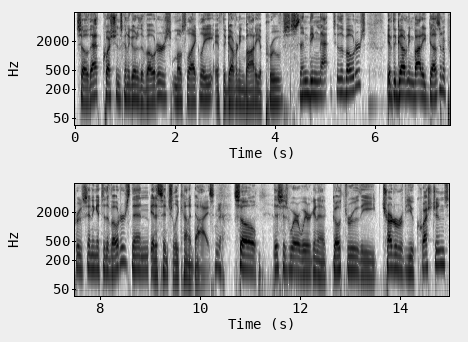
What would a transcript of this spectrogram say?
So that question is going to go to the voters, most likely, if the governing body approves sending that to the voters. If the governing body doesn't approve sending it to the voters, then it essentially kind of dies. Yeah. So this is where we're going to go through the charter review questions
